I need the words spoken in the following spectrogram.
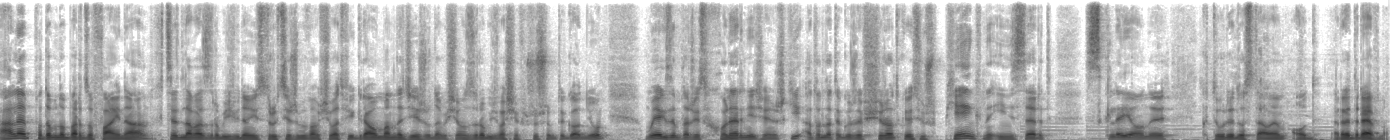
ale podobno bardzo fajna. Chcę dla Was zrobić wideo instrukcję, żeby Wam się łatwiej grało. Mam nadzieję, że uda mi się ją zrobić właśnie w przyszłym tygodniu. Mój egzemplarz jest cholernie ciężki, a to dlatego, że w środku jest już piękny insert sklejony, który dostałem od Redrewno.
